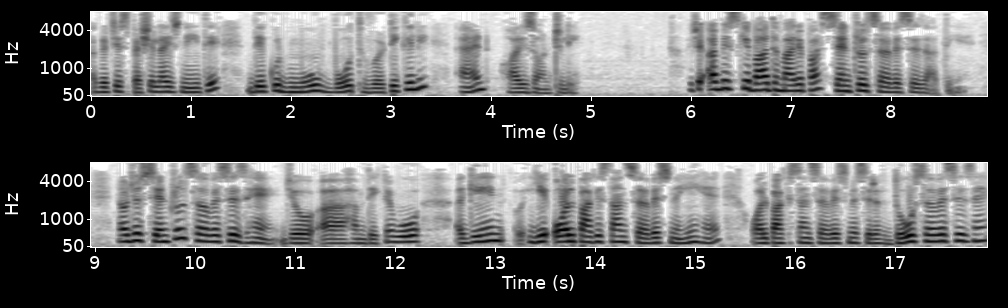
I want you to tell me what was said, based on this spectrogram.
اگرچہ اسپیشلائز نہیں تھے they could move both vertically and horizontally اچھا اب اس کے بعد ہمارے پاس سینٹرل سروسز آتی ہیں۔ اور جو سینٹرل سروسز ہیں جو ہم دیکھ رہے ہیں، وہ اگین یہ آل پاکستان سروس نہیں ہے۔ آل پاکستان سروس میں صرف دو سروسز ہیں،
